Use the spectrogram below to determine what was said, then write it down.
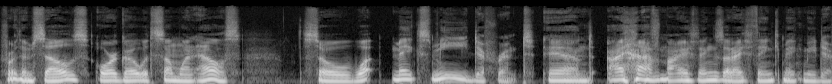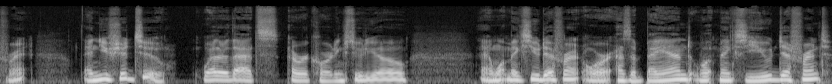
for themselves or go with someone else. So, what makes me different? And I have my things that I think make me different, and you should too. Whether that's a recording studio and what makes you different, or as a band, what makes you different,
